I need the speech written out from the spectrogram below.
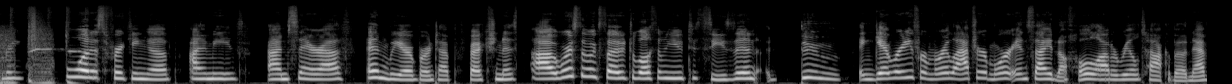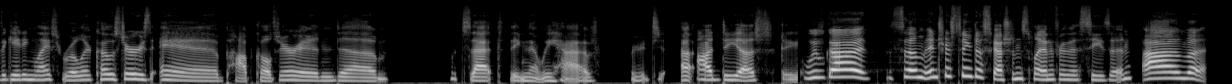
What is freaking up? I'm Eve. I'm Sara. And we are Burnt Out Perfectionists. Uh, we're so excited to welcome you to season two. And get ready for more laughter, more insight, and a whole lot of real talk about navigating life's roller coasters and pop culture. And um, what's that thing that we have? Uh, ideas. We've got some interesting discussions planned for this season. Um,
